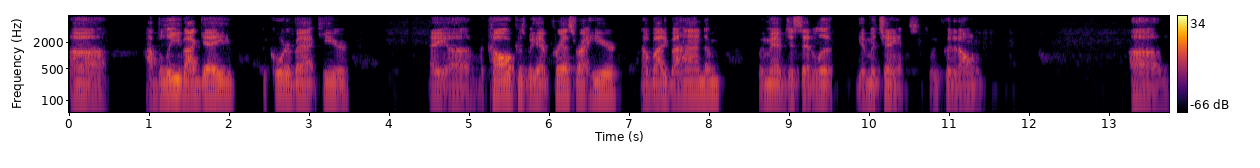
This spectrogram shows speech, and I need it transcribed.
Uh, I believe I gave the quarterback here a uh, a call because we have press right here, nobody behind them. We may have just said, "Look, give him a chance." We put it on him. Um,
